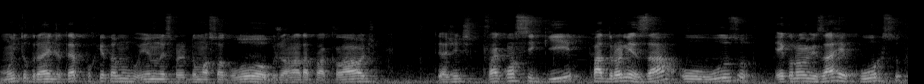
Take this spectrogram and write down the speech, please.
muito grande, até porque estamos indo nesse projeto de uma só Globo, jornada para cloud. A gente vai conseguir padronizar o uso, economizar recurso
